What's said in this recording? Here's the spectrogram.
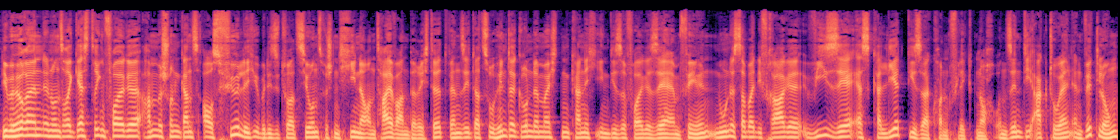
Liebe Hörerinnen, in unserer gestrigen Folge haben wir schon ganz ausführlich über die Situation zwischen China und Taiwan berichtet. Wenn Sie dazu Hintergründe möchten, kann ich Ihnen diese Folge sehr empfehlen. Nun ist aber die Frage, wie sehr eskaliert dieser Konflikt noch und sind die aktuellen Entwicklungen,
